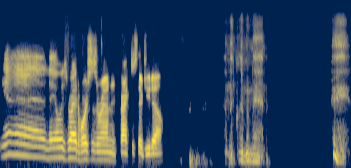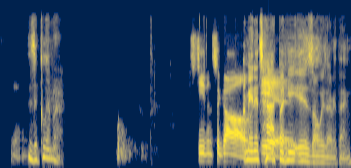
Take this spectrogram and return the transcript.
Yeah, they always ride horses around and practice their judo. I'm the glimmer man. Hey, Yeah. there's a glimmer. Steven Seagal. I mean, it's hack, but he is- is always everything.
